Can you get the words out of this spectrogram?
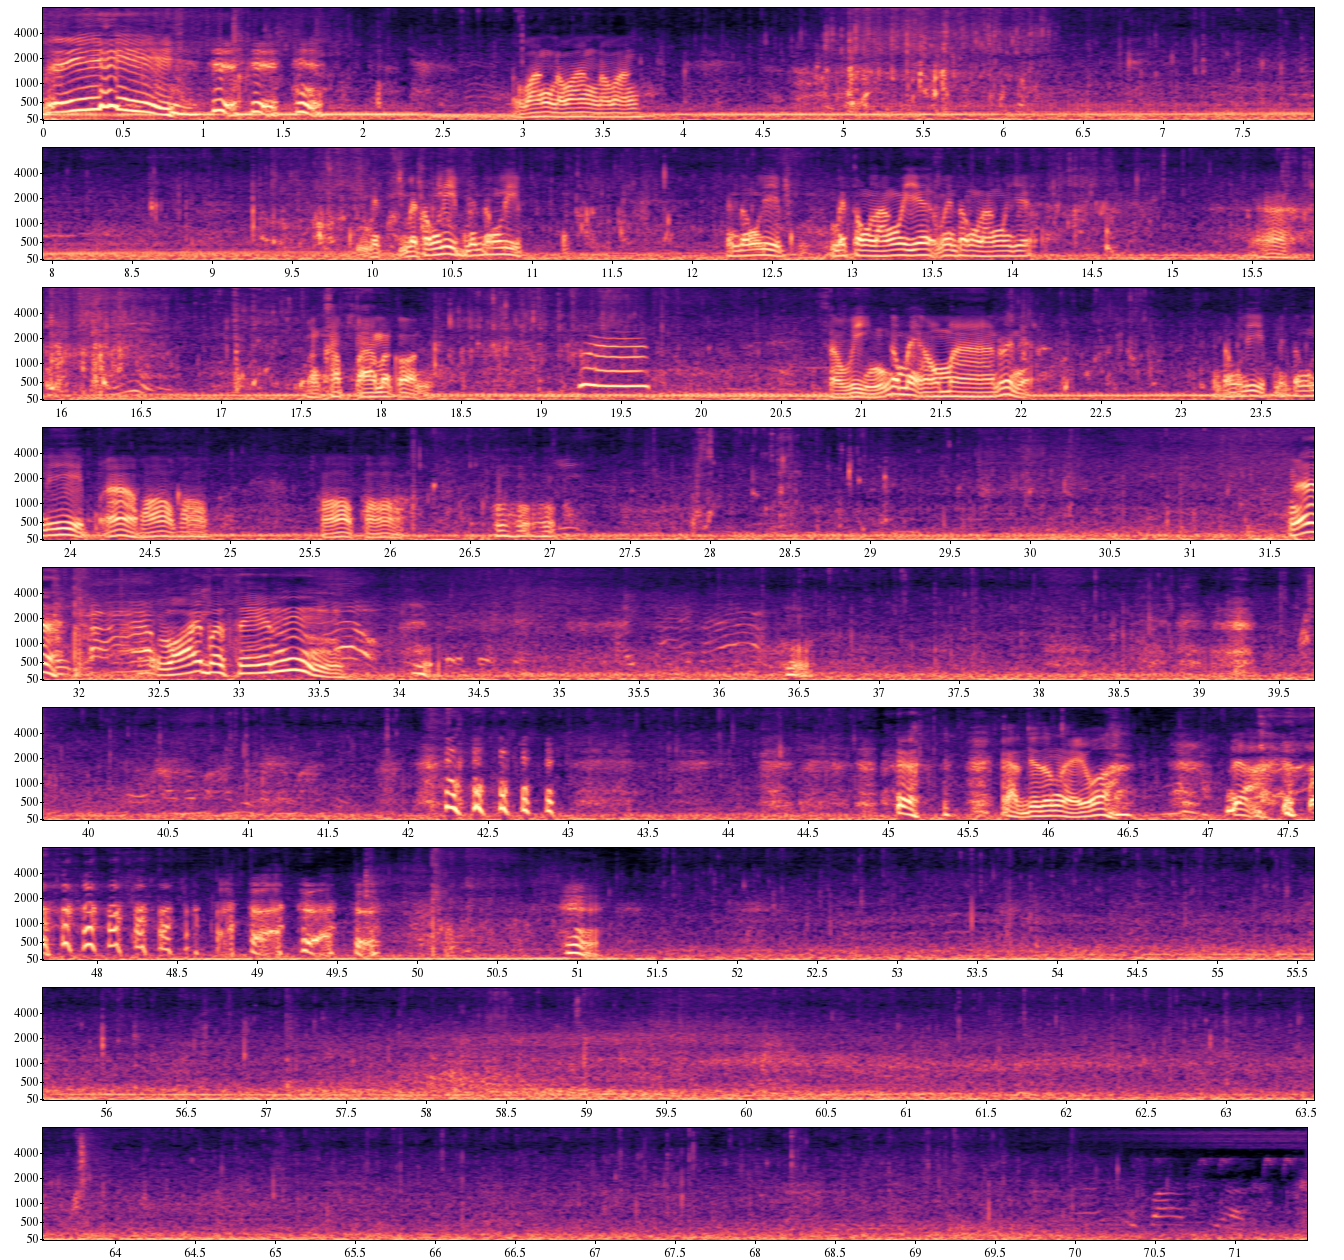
เฮ้ย ระวังระวังระวังไม่ไม่ต้องรีบไม่ต้องรีบ ไม่ต้องรีบ ไม่ต้องล้างไว้เยอะ ไม่ต้องล้างไว้เยอะอ่าบังคับปลามาก่อนสวิงก็ไม่เอามาด้วยเนี่ย ไม่ต้องรีบไม่ต้องรีบอ่าพอพอพอพอ นะร้อยเปอร์เซ็นต์กัดอยู่ตรงไหนวะเนี่ย ผมไปแล้วข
